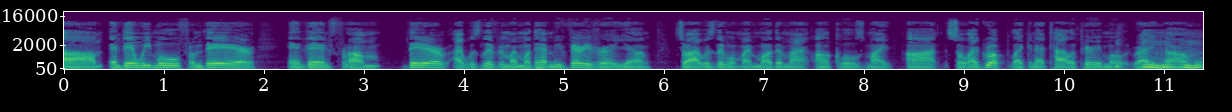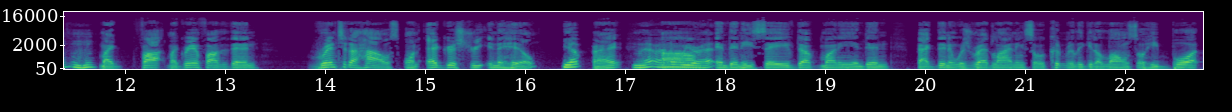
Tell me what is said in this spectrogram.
um, and then we moved from there. And then from there, I was living. My mother had me very, very young, so I was living with my mother, my uncles, my aunt. So I grew up like in that Tyler Perry mode, right? um, My fa- my grandfather then rented a house on Edgar Street in the Hill Yep. right? Yeah, I know where you're Um, at. And then he saved up money, and then back then it was redlining, so it couldn't really get a loan. So he bought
